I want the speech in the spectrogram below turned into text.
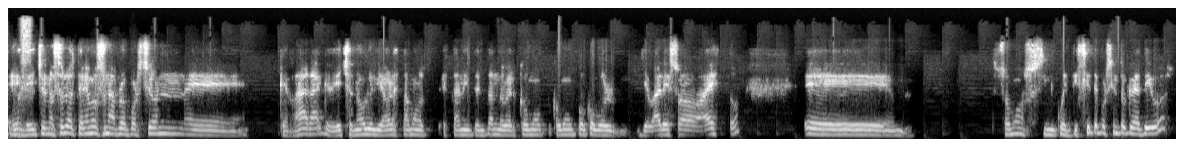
eh, de hecho, nosotros tenemos una proporción eh, que rara, que de hecho Nobel y ahora estamos, están intentando ver cómo, cómo un poco llevar eso a esto. Eh, somos 57% creativos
